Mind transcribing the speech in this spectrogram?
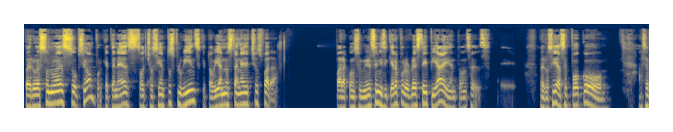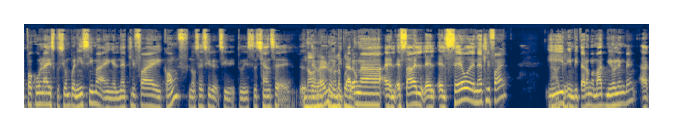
pero eso no es opción porque tenés 800 plugins que todavía no están hechos para, para consumirse ni siquiera por el REST API. Entonces, eh, pero sí, hace poco, Hace poco una discusión buenísima en el Netlify Conf, no sé si, si tuviste chance de, verlo, invitaron a, el, estaba el, el, CEO de Netlify y ah, invitaron a Matt Mullenben a,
